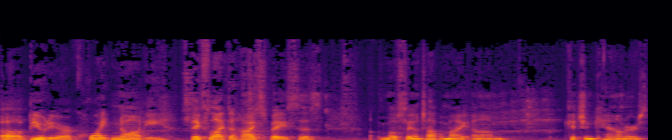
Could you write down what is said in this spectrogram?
uh, Beauty are quite naughty. They fly to high spaces, mostly on top of my um, kitchen counters,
